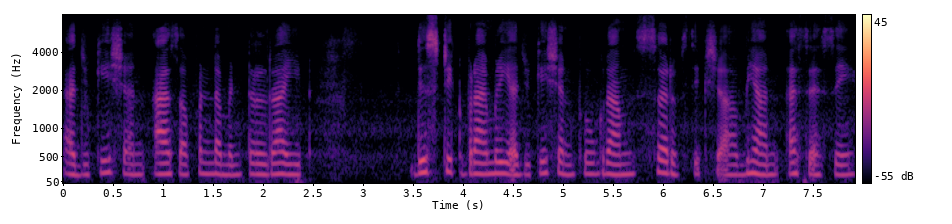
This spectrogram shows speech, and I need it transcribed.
education as a fundamental right, district primary education program, Sarv Siksha Abhiyan SSA.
